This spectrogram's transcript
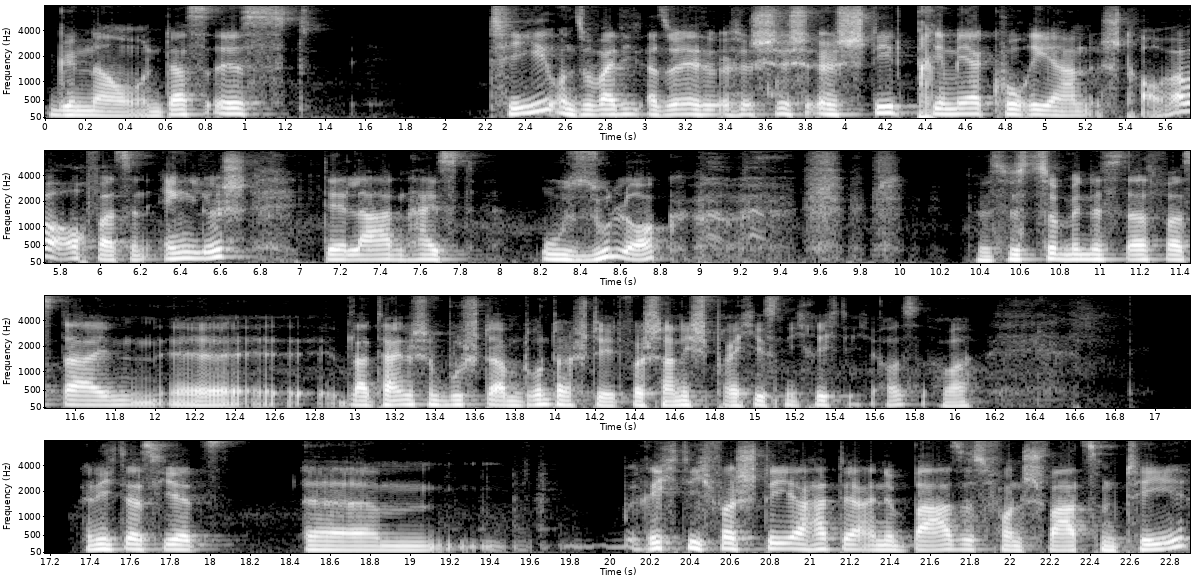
Genau, und das ist Tee und soweit ich, also er sch- steht primär koreanisch drauf, aber auch was in Englisch. Der Laden heißt Usulok. Das ist zumindest das, was da in äh, lateinischen Buchstaben drunter steht. Wahrscheinlich spreche ich es nicht richtig aus, aber wenn ich das jetzt ähm, richtig verstehe, hat er eine Basis von schwarzem Tee,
